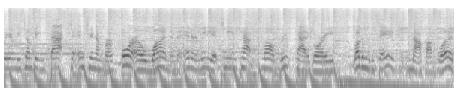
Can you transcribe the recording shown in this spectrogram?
we're going to be jumping back to entry number 401 in the intermediate team tap small group category. Welcome to the stage, Knock on Wood.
